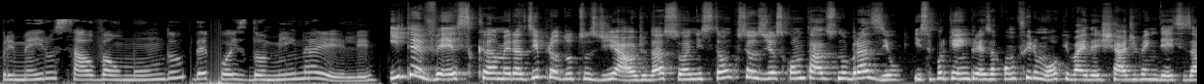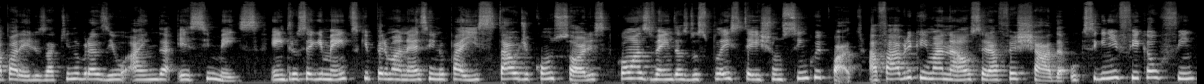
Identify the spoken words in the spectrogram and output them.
Primeiro salva o mundo, depois domina ele. E TVs, câmeras e produtos de áudio da Sony estão com seus dias contados no Brasil. Isso porque a empresa confirmou que vai deixar de vender esses aparelhos aqui no Brasil ainda esse mês. Entre os segmentos que permanecem no país está o de consoles, com as vendas dos PlayStation 5 e 4. A fábrica em Manaus será fechada o que significa o fim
